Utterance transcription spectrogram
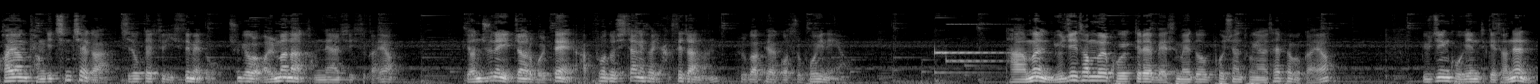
과연 경기 침체가 지속될 수 있음에도 충격을 얼마나 감내할 수 있을까요? 연준의 입장으로 볼 때 앞으로도 시장에서 약세장은 불가피할 것으로 보이네요. 다음은 유진 선물 고객들의 매수매도 포지션 동향을 살펴볼까요? 유진 고객님들께서는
